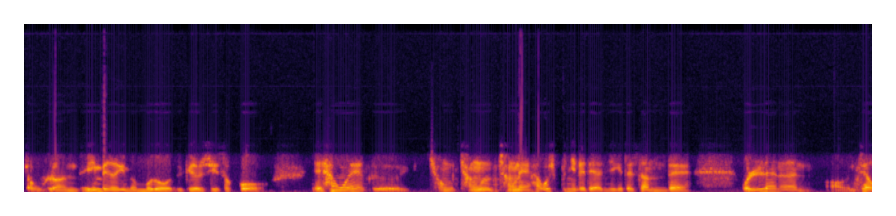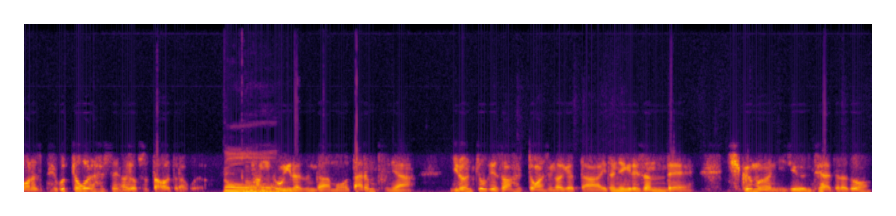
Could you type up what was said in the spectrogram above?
좀 그런 대인배적인 면모도 느껴질 수 있었고 예, 향후에 그 경, 장, 장래 하고 싶은 일에 대한 얘기도 했었는데 원래는 어, 은퇴하고나서 배구 쪽을 할 생각이 없었다고 하더라고요. 어. 방송이라든가 뭐 다른 분야 이런 쪽에서 활동할 생각이었다 이런 얘기를 했었는데 지금은 이제 은퇴하더라도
